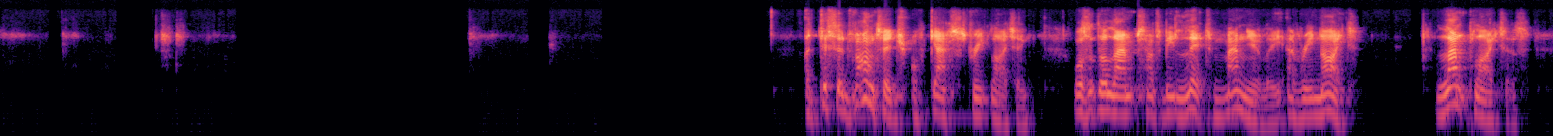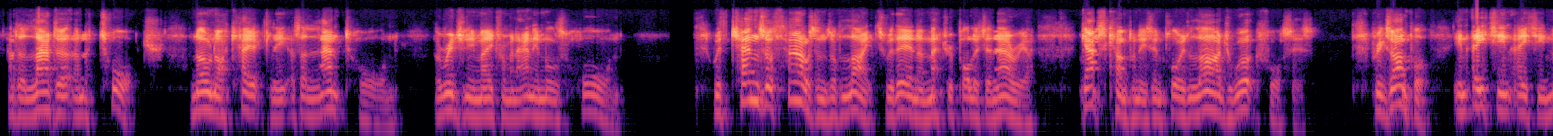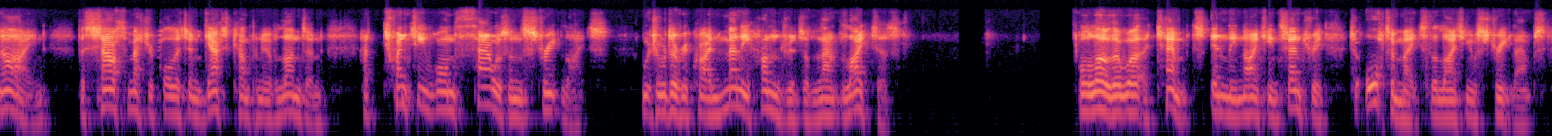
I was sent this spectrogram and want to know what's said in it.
A disadvantage of gas street lighting was that the lamps had to be lit manually every night. Lamplighters had a ladder and a torch, known archaically as a lanthorn, originally made from an animal's horn. With tens of thousands of lights within a metropolitan area, gas companies employed large workforces. For example, in 1889, the South Metropolitan Gas Company of London had 21,000 streetlights, which would have required many hundreds of lamp lighters. Although there were attempts in the 19th century to automate the lighting of street lamps,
